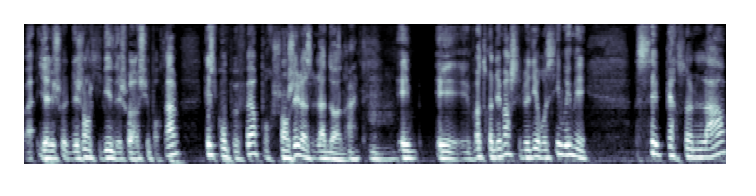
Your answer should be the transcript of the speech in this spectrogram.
bah, il y a des, des, gens qui vivent des choses insupportables, qu'est-ce qu'on peut faire pour changer la, donne? Mmh. et, et, votre démarche, c'est de dire aussi, oui, mais ces personnes-là,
